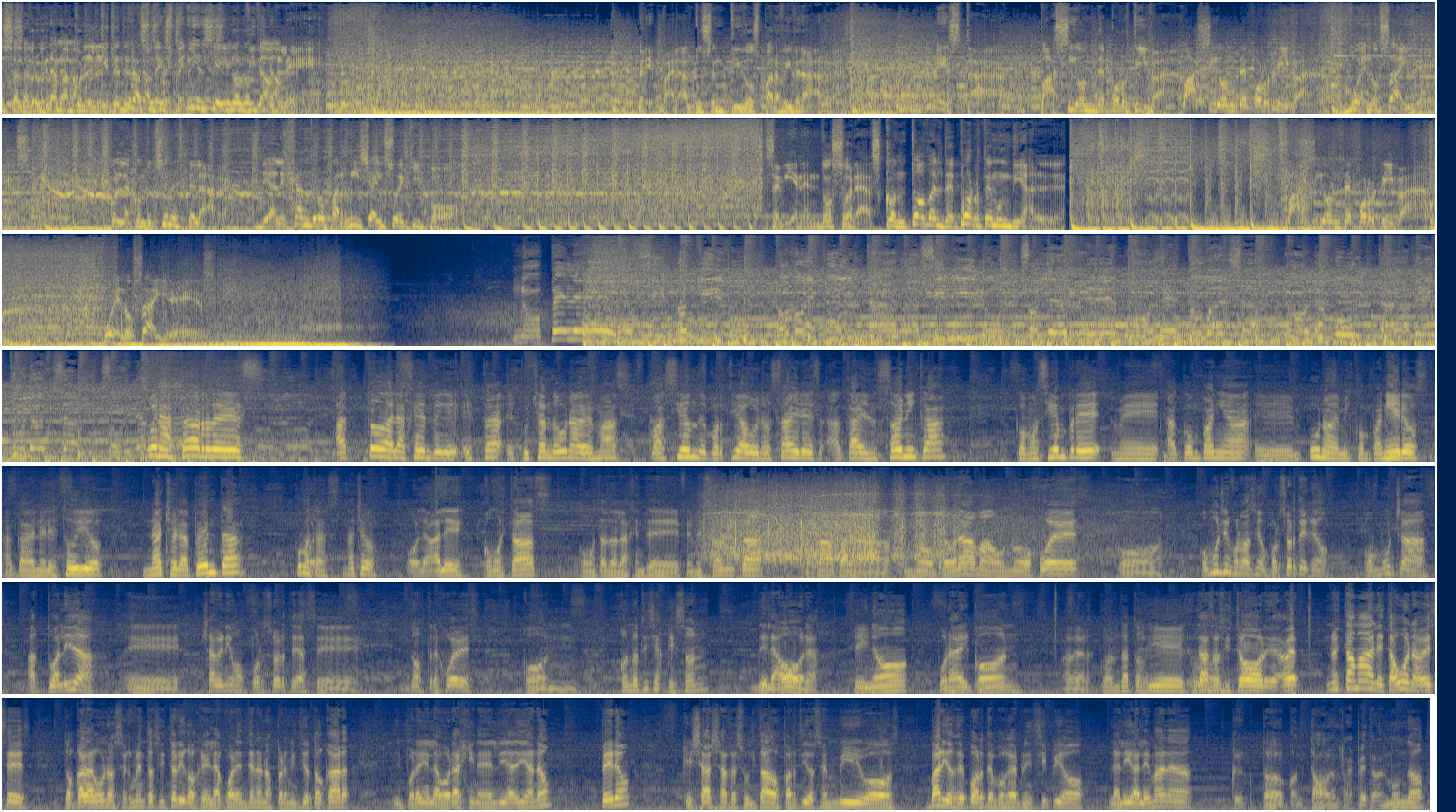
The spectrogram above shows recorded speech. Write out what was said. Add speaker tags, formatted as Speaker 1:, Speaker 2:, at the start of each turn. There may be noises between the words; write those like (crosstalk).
Speaker 1: Bienvenidos al programa con el que tendrás una experiencia inolvidable. Prepara tus sentidos para vibrar. Esta Pasión Deportiva. Pasión Deportiva. Buenos Aires. Con la conducción estelar de Alejandro Parrilla y su equipo. Se vienen dos horas con todo el deporte mundial. Pasión Deportiva. Buenos Aires.
Speaker 2: No peleo sin motivo, no doy puntada sin hilo, soy el remo de tu balsa, no la punta de tu lanza, soy la
Speaker 3: Buenas tardes a toda la gente que está escuchando una vez más Pasión Deportiva Buenos Aires acá en Sónica. Como siempre me acompaña eh, uno de mis compañeros acá en el estudio, Nacho Lapenta. ¿Cómo
Speaker 4: Hola.
Speaker 3: estás, Nacho?
Speaker 4: Hola Ale, ¿cómo estás? ¿Cómo está toda la gente de FM Sónica? Acá para un nuevo programa, un nuevo jueves, con, con mucha información, por suerte que con, mucha actualidad. Eh, ya venimos por suerte hace dos, tres jueves con, con noticias que son de la hora.
Speaker 3: Sí.
Speaker 4: Y no por ahí con, a ver,
Speaker 3: Con datos viejos.
Speaker 4: datos históricos. A ver, no está mal, está bueno a veces tocar algunos segmentos históricos que la cuarentena nos permitió tocar y por ahí en la vorágine del día a día no. Pero que ya haya resultados, partidos en vivos, varios deportes, porque al principio la liga alemana, que todo, con todo el respeto del mundo,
